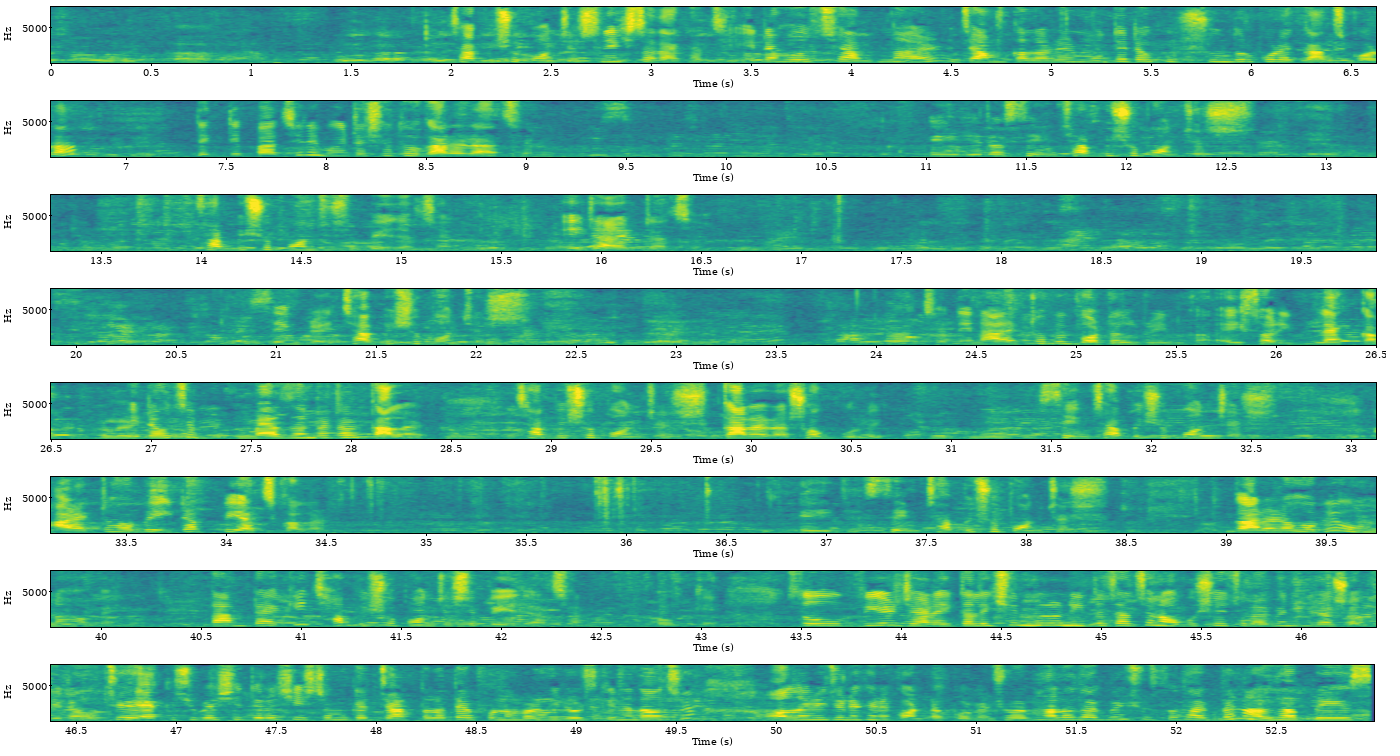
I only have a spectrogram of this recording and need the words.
ছাব্বিশশো পঞ্চাশ। নেক্সটটা দেখাচ্ছি। এটা হচ্ছে আপনার জাম কালারের মধ্যে। এটা খুব সুন্দর করে কাজ করা। দেখতে পাচ্ছেন? এবং এটার সাথেও গারারা আছে। এই যেটা সেম ছাব্বিশশো পঞ্চাশ। ছাব্বিশশো পঞ্চাশে পেয়ে যাচ্ছেন এইটা আরেকটা আছে। সেম প্রাইস ছাব্বিশশো পঞ্চাশ। আচ্ছা দেন আরেকটা হবে বটল গ্রিন এই সরি ব্ল্যাক কালার এটা হচ্ছে ম্যাজেন্টাটার কালার ছাব্বিশশো পঞ্চাশ। গারারা সবগুলোই। সেম ছাব্বিশশো পঞ্চাশ। আরেকটা হবে এইটা পেঁয়াজ কালার এই যে সেম ছাব্বিশশো পঞ্চাশ। গাড়ারা হবে অন্য হবে। দামটা একই, ছাব্বিশশো পঞ্চাশে পেয়ে যাচ্ছেন। ওকে সো বিয়ের যারা এই কালেকশনগুলো নিতে চাচ্ছেন, অবশ্যই চলে আসবেন হীরা শপ যেটা হচ্ছে একশো বেশি তেরো সিস্টেমকে চারতলাতে। ফোন নাম্বার ভিডিওস কিনে দেওয়া হচ্ছে অনলাইনের জন্য এখানে কন্ট্যাক্ট করবেন। সবাই ভালো থাকবেন, সুস্থ থাকবেন। আল্লাহ হাফেজ।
